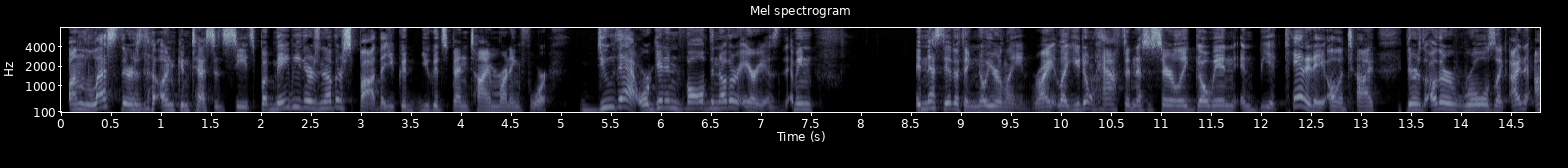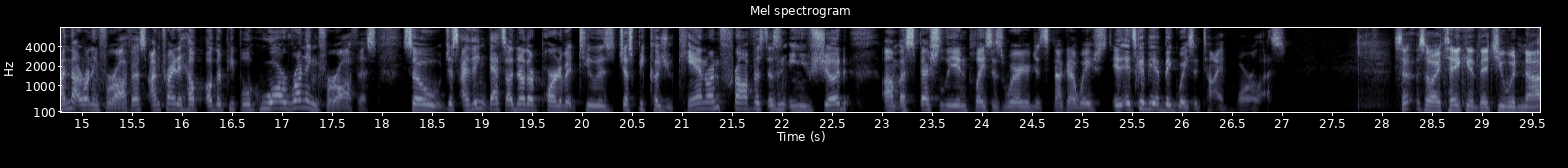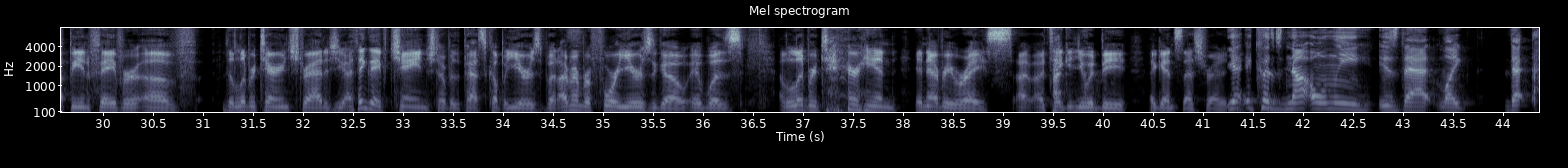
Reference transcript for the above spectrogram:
unless there's the uncontested seats but maybe there's another spot that you could you could spend time running for do that or get involved in other areas i mean and that's the other thing know your lane right? Like you don't have to necessarily go in and be a candidate all the time. There's other roles like I, am not running for office. I'm trying to help other people who are running for office. So just i think that's another part of it too is just because you can run for office doesn't mean you should um, especially in places where you're just not going to waste it, it's going to be a big waste of time more or less. So so i take it that you would not be in favor of the libertarian strategy. I think they've changed over the past couple years, but I remember four years ago it was a libertarian in every race. I, I take it you would be against that strategy. Yeah, because not only is that like that.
